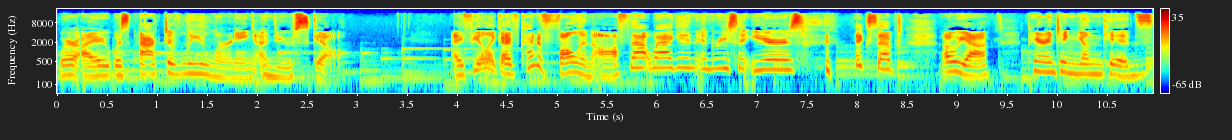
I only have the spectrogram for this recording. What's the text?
where I was actively learning a new skill. I feel like I've kind of fallen off that wagon in recent years, except, oh yeah, parenting young kids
